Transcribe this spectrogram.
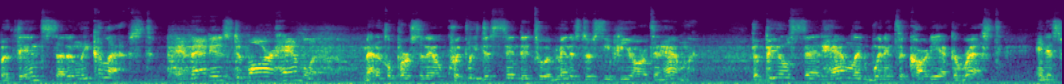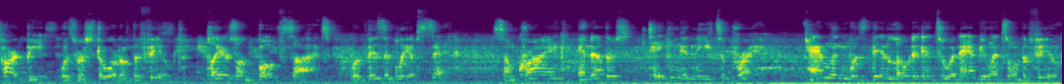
but then suddenly collapsed. And that is Damar Hamlin. Medical personnel quickly descended to administer CPR to Hamlin. The Bills said Hamlin went into cardiac arrest and his heartbeat was restored on the field. Players on both sides were visibly upset, some crying and others taking a knee to pray. Hamlin was then loaded into an ambulance on the field.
